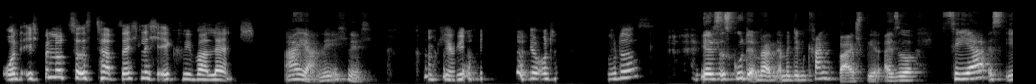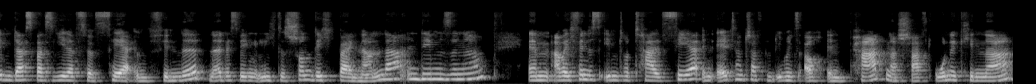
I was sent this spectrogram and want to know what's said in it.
Und ich benutze es tatsächlich äquivalent. Ah ja, nee, ich nicht. Okay, wie, wie unterscheidest du das? Ja, das ist gut mit dem Krankbeispiel. Also fair ist eben das, was jeder für fair empfindet. Ne? Deswegen liegt es schon dicht beieinander in dem Sinne. Ähm, aber ich finde es eben total fair in Elternschaft und übrigens auch in Partnerschaft ohne Kinder,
